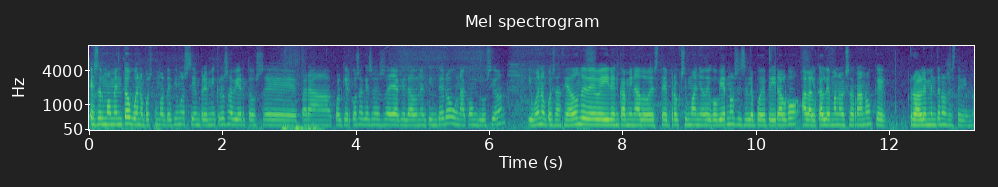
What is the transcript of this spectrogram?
es el momento, bueno, pues como decimos siempre, micros abiertos eh, para cualquier cosa que se os haya quedado en el tintero, una conclusión y bueno, pues hacia dónde debe ir encaminado este próximo año de gobierno, si se le puede pedir algo al alcalde Manuel Serrano, que probablemente nos esté viendo.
